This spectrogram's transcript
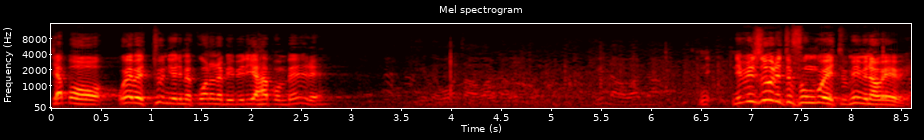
japo wewe tu ndio nimekuona na Biblia hapo mbele. Ni, ni vizuri tufungue tu mimi na wewe.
